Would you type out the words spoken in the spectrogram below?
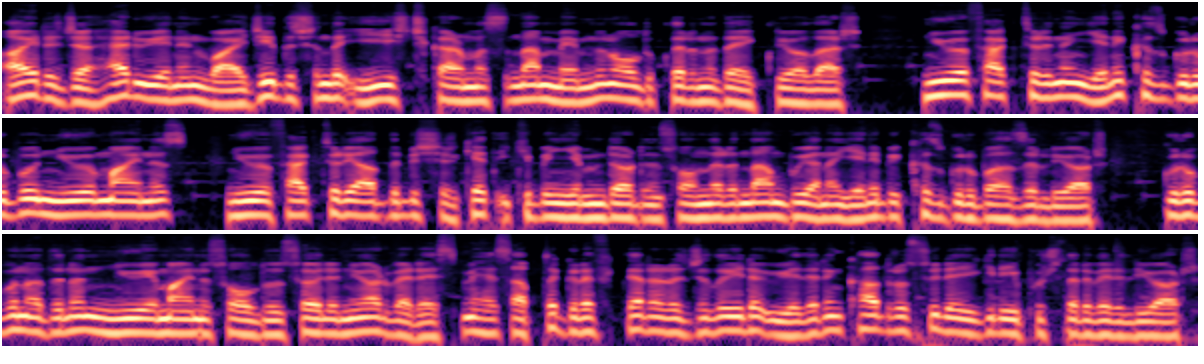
Ayrıca her üyenin YG dışında iyi iş çıkarmasından memnun olduklarını da ekliyorlar. New Factory'nin yeni kız grubu New Minus, New Factory adlı bir şirket 2024'ün sonlarından bu yana yeni bir kız grubu hazırlıyor. Grubun adının New Minus olduğu söyleniyor ve resmi hesapta grafikler aracılığıyla üyelerin kadrosuyla ilgili ipuçları veriliyor.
